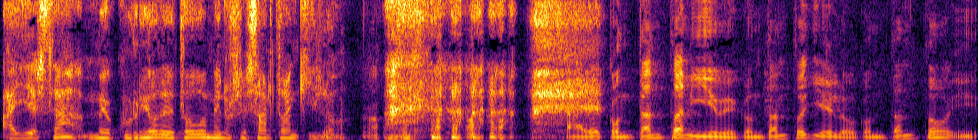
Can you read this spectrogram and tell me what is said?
Ahí está, me ocurrió de todo menos estar tranquilo. A ver, con tanta nieve, con tanto hielo, con tanto... Y...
